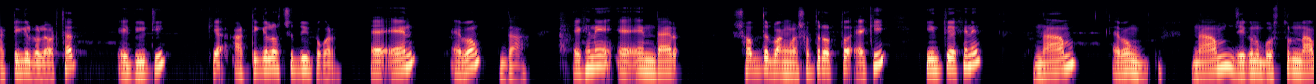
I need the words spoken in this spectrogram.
আর্টিকেল বলে অর্থাৎ এই দুইটি কি আর্টিকেল হচ্ছে দুই প্রকার, এ, এন এবং দা। এখানে এ, এন দায়ের শব্দের বাংলা, শব্দের অর্থ একই, কিন্তু এখানে নাম এবং নাম, যে কোনো বস্তুর নাম,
